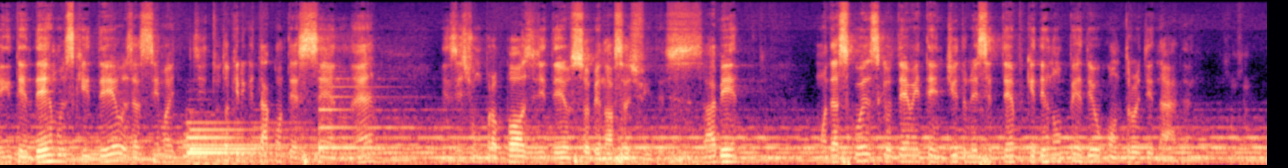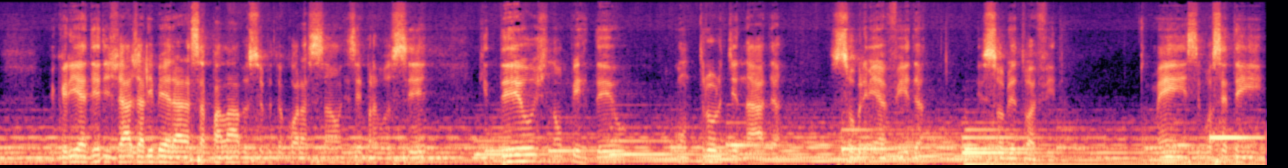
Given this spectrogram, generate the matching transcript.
entendermos que Deus acima de tudo aquilo que está acontecendo, né? existe um propósito de Deus sobre nossas vidas. Sabe? Uma das coisas que eu tenho entendido nesse tempo é que Deus não perdeu o controle de nada. Eu queria desde já já liberar essa palavra sobre o teu coração, dizer para você que Deus não perdeu o controle de nada sobre minha vida e sobre a tua vida. Amém. Se você tem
